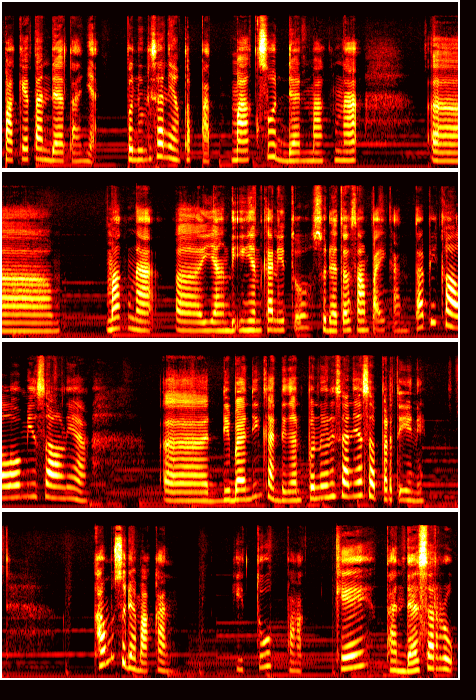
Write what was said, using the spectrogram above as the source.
Pakai tanda tanya. Penulisan yang tepat, maksud dan makna uh, makna uh, yang diinginkan itu sudah tersampaikan. Tapi kalau misalnya uh, dibandingkan dengan penulisannya seperti ini, kamu sudah makan, itu pakai tanda seru.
